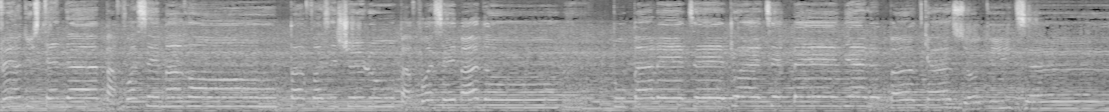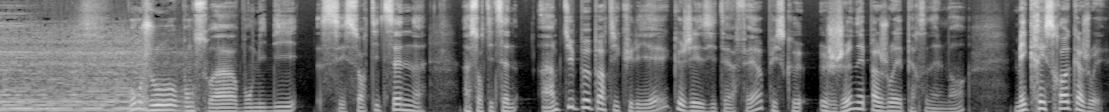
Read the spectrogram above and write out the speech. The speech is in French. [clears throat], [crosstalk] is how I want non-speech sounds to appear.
Faire du stand-up, parfois c'est marrant, parfois c'est chelou, parfois c'est badant. Pour parler de cette joie et de cette peine, y a le podcast sorti de scène. Bonjour, bonsoir, bon midi, c'est sortie de scène. Un sortie de scène un petit peu particulier que j'ai hésité à faire puisque je n'ai pas joué personnellement, mais Chris Rock a joué.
